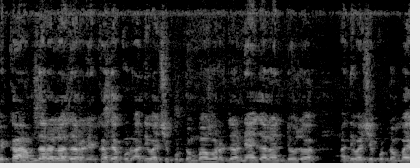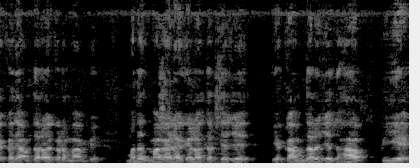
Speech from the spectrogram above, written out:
एका आमदाराला जर एखाद्या कु आदिवासी कुटुंबावर जर न्याय झाला आणि तो जर आदिवासी कुटुंब एखाद्या आमदाराकडे मा मदत मागायला गेला तर त्याचे एका आमदाराचे दहा पी ए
